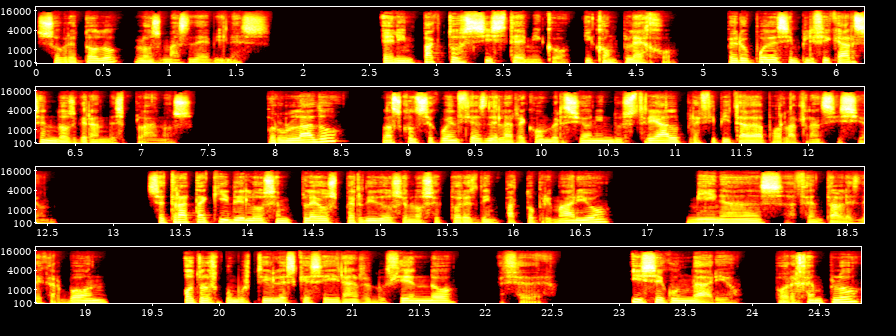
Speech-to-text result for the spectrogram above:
sobre todo los más débiles. El impacto es sistémico y complejo, pero puede simplificarse en dos grandes planos. Por un lado, las consecuencias de la reconversión industrial precipitada por la transición. Se trata aquí de los empleos perdidos en los sectores de impacto primario, minas, centrales de carbón, otros combustibles que se irán reduciendo, etc. Y secundario, por ejemplo,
